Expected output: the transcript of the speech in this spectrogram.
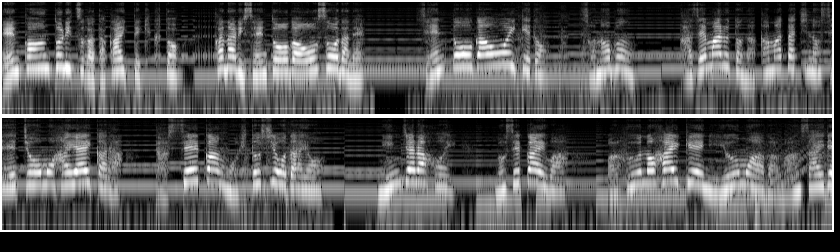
エンカウント率が高いって聞くとかなり戦闘が多そうだね戦闘が多いけどその分風丸と仲間たちの成長も早いから達成感もひとしおだよ。忍者ラホイの世界は和風の背景にユーモアが満載で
